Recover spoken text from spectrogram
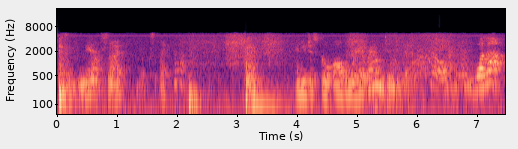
From the outside, it looks like that and you just go all the way around and do that. So, voila!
